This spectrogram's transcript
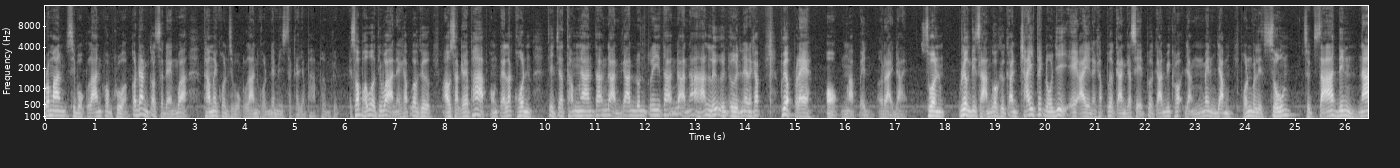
ประมาณ 16 ล้านครอบครัว ก็นั่นก็แสดงว่าทำให้คน 16 ล้านคนได้มีศักยภาพเพิ่มขึ้นซอฟต์พาวเวอร์ที่ว่าเนะครับก็คือเอาศักยภาพของแต่ละคนที่จะทำงานทางด้านการดนตรีทางด้านอาหารหรืออื่นๆเนี่ยนะครับ เพื่อแปลออกมาเป็นรายได้ ส่วน เรื่องที่ 3 ก็คือการใช้เทคโนโลยี AI นะครับเพื่อการเกษตรเพื่อการวิเคราะห์อย่างแม่นยำผลผลิตสูง ศึกษาดินน้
